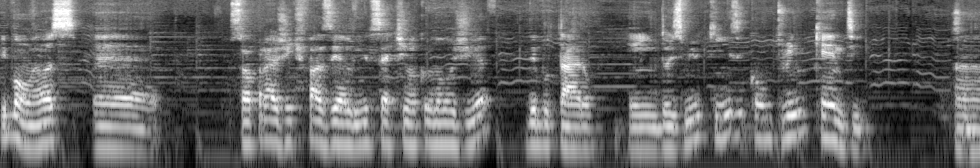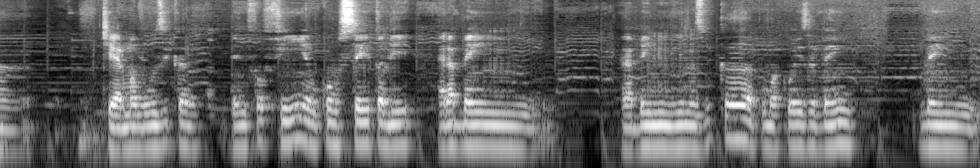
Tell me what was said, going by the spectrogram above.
E bom, elas é, só para a gente fazer ali certinho a cronologia, debutaram em 2015 com Dream Candy, uh, que era uma música bem fofinha, o conceito ali era bem era bem meninas no campo, uma coisa bem bem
